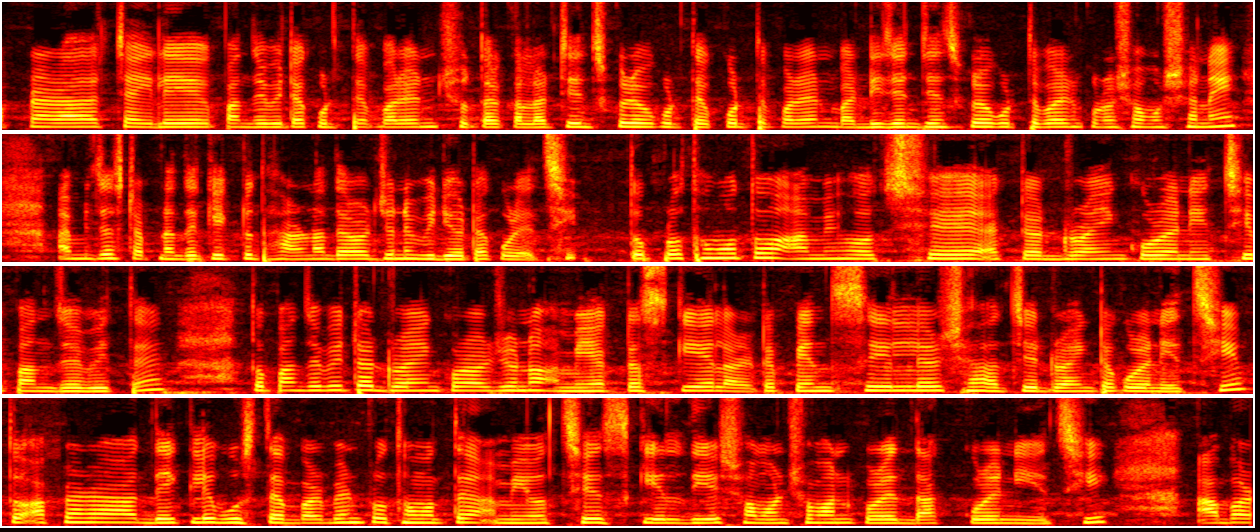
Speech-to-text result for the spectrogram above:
আপনারা চাইলে পাঞ্জাবিটা করতে পারেন, সুতার কালার চেঞ্জ করেও করতে করতে পারেন বা ডিজাইন চেঞ্জ করেও করতে পারেন, কোনো সমস্যা নেই। আমি জাস্ট আপনাদেরকে একটু ধারণা দেওয়ার জন্য ভিডিওটা করেছি। তো প্রথমত আমি হচ্ছে একটা ড্রয়িং করে নিচ্ছি পাঞ্জাবিতে। তো পাঞ্জাবিটা ড্রয়িং করার জন্য আমি একটা স্কেল আর একটা পেন্সিলের সাহায্যে ড্রয়িংটা করে নিচ্ছি। তো আপনারা দেখলে বুঝতে পারবেন, প্রথমত আমি হচ্ছে স্কেল দিয়ে সমান সমান করে দাগ করে নিয়েছি। আবার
